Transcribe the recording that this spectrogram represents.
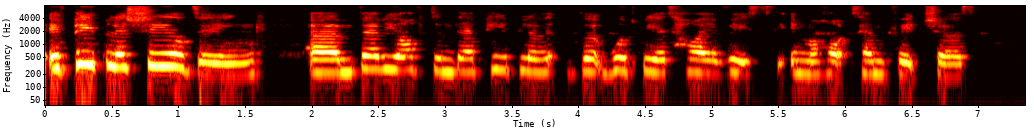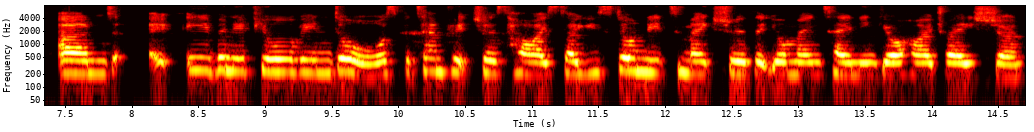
If people are shielding, um, very often, there are people that would be at higher risk in the hot temperatures. And even if you're indoors, the temperature is high, so you still need to make sure that you're maintaining your hydration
